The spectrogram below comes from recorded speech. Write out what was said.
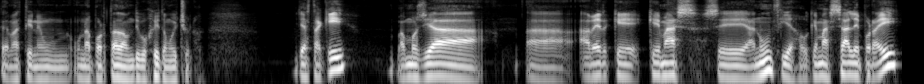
además tiene una portada, un dibujito muy chulo. Y hasta aquí. Vamos ya a, ver qué, más se anuncia o qué más sale por ahí.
